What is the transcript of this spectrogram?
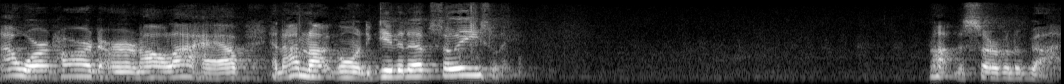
I worked hard to earn all I have, and I'm not going to give it up so easily. Not the servant of God.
